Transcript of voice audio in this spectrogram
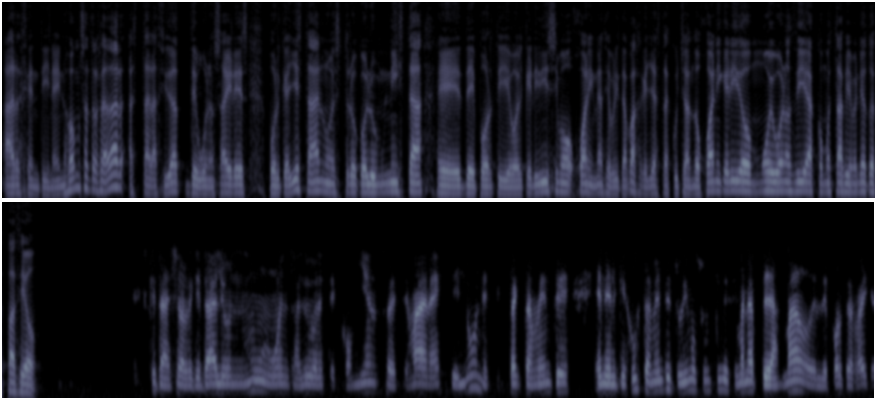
Argentina. Y nos vamos a trasladar hasta la ciudad de Buenos Aires porque allí está nuestro columnista eh, deportivo, el queridísimo Juan Ignacio Brita Paja, que ya está escuchando. Juan y querido, muy buenos días, ¿cómo estás? Bienvenido a tu espacio. ¿Qué tal, Jordi? ¿Qué tal? Un muy buen saludo en este comienzo de semana, este lunes exactamente, en el que justamente tuvimos un fin de semana plasmado del deporte de raíz que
